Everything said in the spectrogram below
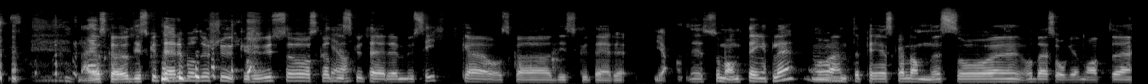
Nei, jeg skal jo diskutere både sykehus og skal ja. diskutere musikk og skal diskutere ja, så mangt, egentlig. Og Mm. NTP skal landes, og, og der så jeg nå at eh,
